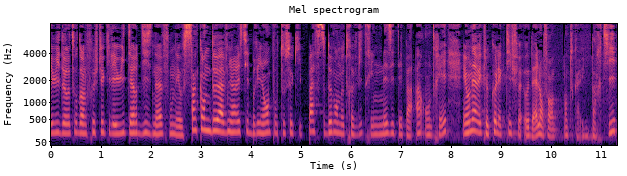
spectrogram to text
Et oui, de retour dans le Frustuc, il est 8h19. On est au 52 avenue Aristide Briand. Pour tous ceux qui passent devant notre vitrine, n'hésitez pas à entrer. Et on est avec le collectif Odel, enfin, en tout cas, une partie.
